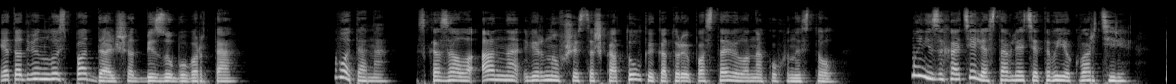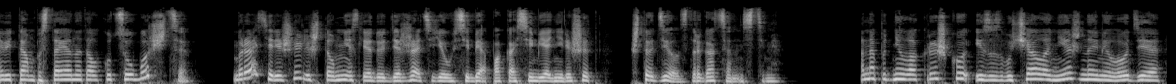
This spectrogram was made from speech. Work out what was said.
и отодвинулась подальше от беззубого рта. «Вот она», — сказала Анна, вернувшись со шкатулкой, которую поставила на кухонный стол. «Мы не захотели оставлять это в ее квартире, ведь там постоянно толкутся уборщицы». Братья решили, что мне следует держать ее у себя, пока семья не решит, что делать с драгоценностями. Она подняла крышку и зазвучала нежная мелодия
